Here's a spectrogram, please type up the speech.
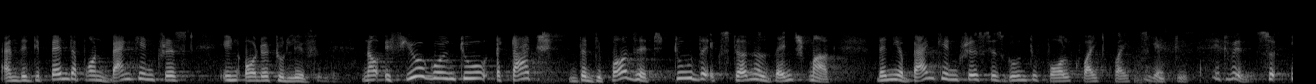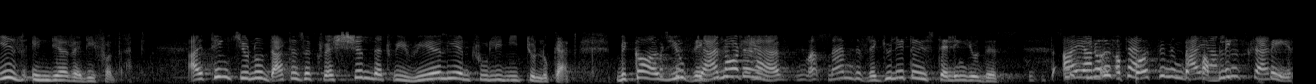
and they depend upon bank interest in order to live. Now, if you're going to attach the deposit to the external benchmark, then your bank interest is going to fall quite, quite steeply. Yes, It will. So is India ready for that? I think, you know, that is a question that we really and truly need to look at. Because But you cannot have... Ma'am, the regulator is telling you this. So, I know, a person in the I public understand. space.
